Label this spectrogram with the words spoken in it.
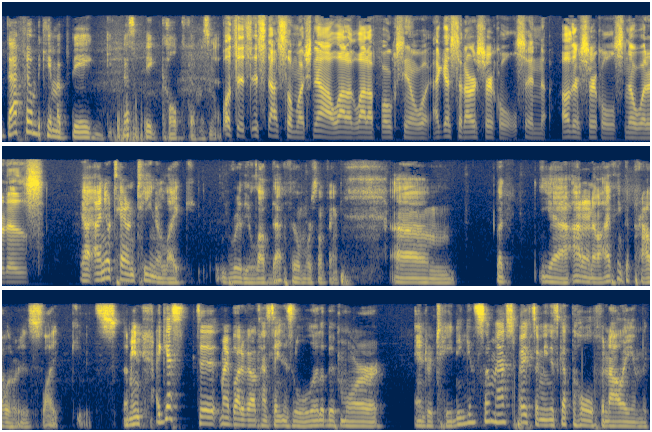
that film became a big. That's a big cult film, isn't it? Well, it's, it's not so much now. A lot of a lot of folks, you know, I guess in our circles and other circles know what it is. Yeah, I know Tarantino like really loved that film or something. Um, but yeah, I don't know. I think the Prowler is like it's. I mean, I guess the My Bloody Valentine's Day is a little bit more entertaining in some aspects. I mean, it's got the whole finale in the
